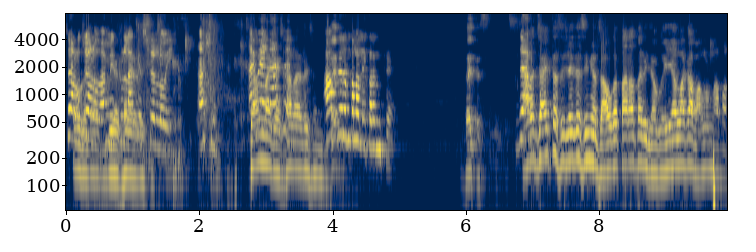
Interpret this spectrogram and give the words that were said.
চলো চলো, আমি একটু লাগেজটা লই। আসুন। মেয়ে, কে করেন যাইতেছি। আরে যাইতাছি যাইতাছি না যাও তাড়াতাড়ি যাও গা। এই এলাকা ভালো না আমার।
